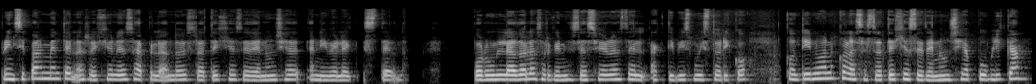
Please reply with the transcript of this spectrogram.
principalmente en las regiones apelando a estrategias de denuncia a nivel externo. Por un lado, las organizaciones del activismo histórico continúan con las estrategias de denuncia pública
